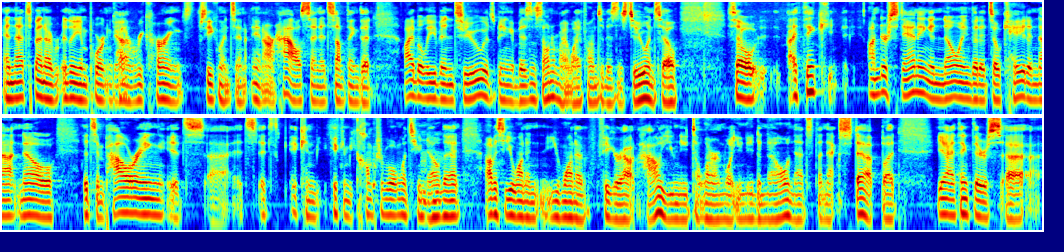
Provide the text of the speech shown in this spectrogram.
and that's been a really important kind yeah. of recurring sequence in in our house, and it's something that I believe in too. As being a business owner, my wife owns a business too, and so, so I think understanding and knowing that it's okay to not know it's empowering it's uh, it's it's it can be it can be comfortable once you mm-hmm. know that. Obviously you want to you want to figure out how you need to learn what you need to know and that's the next step. But yeah i think there's uh,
